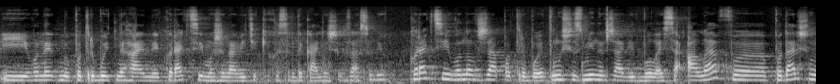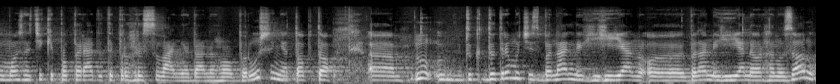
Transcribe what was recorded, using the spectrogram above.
і вони ну, потребують негайної корекції, може навіть якихось радикальніших засобів. Корекції воно вже потребує, тому що зміни вже відбулися. Але в е, подальшому можна тільки попередити прогресування даного порушення, тобто е, ну, дотримуючись банальних гігієн, банальної гігієни органу зору,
